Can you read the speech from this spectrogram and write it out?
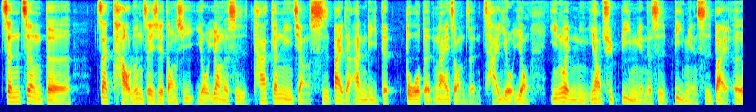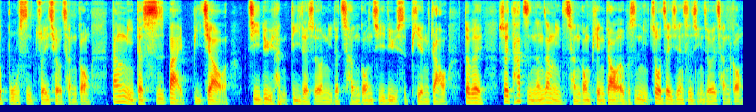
真正的在讨论这些东西有用的是，他跟你讲失败的案例的多的那一种人才有用。因为你要去避免的是避免失败，而不是追求成功。当你的失败比较几率很低的时候，你的成功几率是偏高。对不对？所以他只能让你成功偏高，而不是你做这件事情就会成功。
